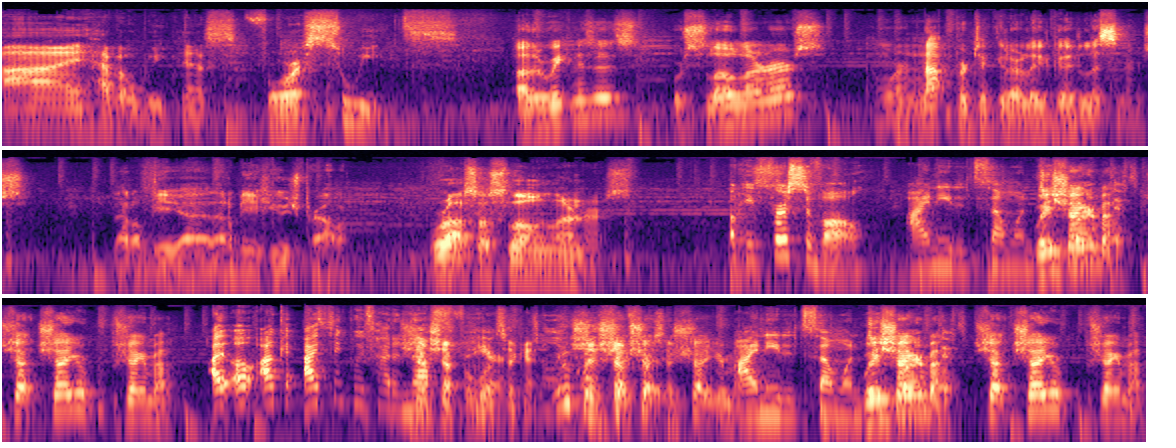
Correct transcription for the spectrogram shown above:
I have a weakness for sweets. Other weaknesses? We're slow learners, and we're not particularly good listeners. That'll be uh, that'll be a huge problem. We're also slow learners. Okay, first of all, I needed someone Wait, to shut your mouth. the- Shut, shut your, shut your mouth. I, oh, I, I think we've had enough Shut up for here. one second. Real quick, shut, shut, shut your mouth. I needed someone Wait, to shut your mouth. the- Shut, shut your, shut your mouth.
